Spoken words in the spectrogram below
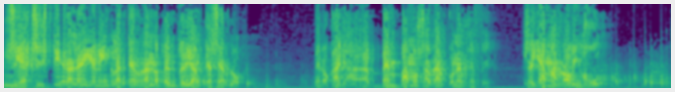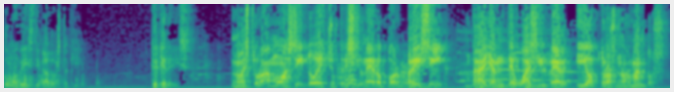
Si existiera ley en Inglaterra no tendrían que serlo. Pero calla, ven, vamos a hablar con el jefe. Se llama Robin Hood. ¿Cómo habéis llegado hasta aquí? ¿Qué queréis? Nuestro amo ha sido hecho prisionero por Bracy, Brian de Bois-Gilbert y otros normandos.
